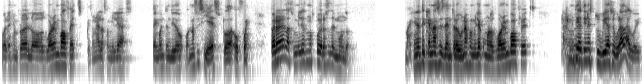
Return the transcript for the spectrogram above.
por ejemplo, de los Warren Buffett, que es una de las familias, tengo entendido, o no sé si es o fue, pero era de las familias más poderosas del mundo. Imagínate que naces dentro de una familia como los Warren Buffett, realmente ya tienes tu vida asegurada, güey.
